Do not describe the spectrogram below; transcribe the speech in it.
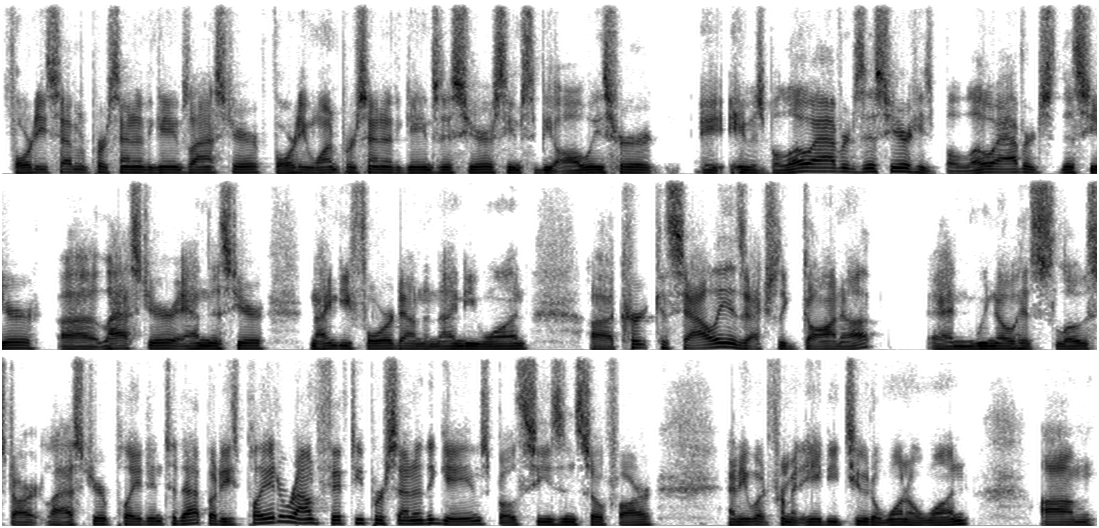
forty-seven percent of the games last year, forty-one percent of the games this year seems to be always hurt. He, he was below average this year. He's below average this year, uh, last year, and this year. Ninety-four down to ninety-one. Uh, Curt Casali has actually gone up. And we know his slow start last year played into that, but he's played around 50% of the games both seasons so far. And he went from an 82 to 101. Um,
